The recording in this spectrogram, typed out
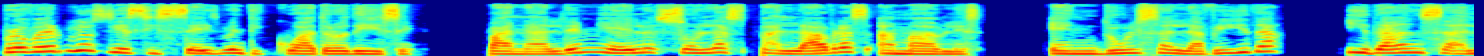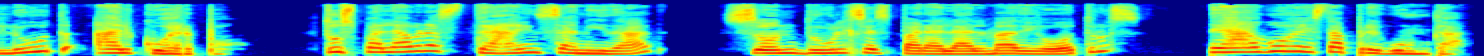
Proverbios 16:24 dice, Panal de miel son las palabras amables, endulzan la vida y dan salud al cuerpo. ¿Tus palabras traen sanidad? ¿Son dulces para el alma de otros? Te hago esta pregunta.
